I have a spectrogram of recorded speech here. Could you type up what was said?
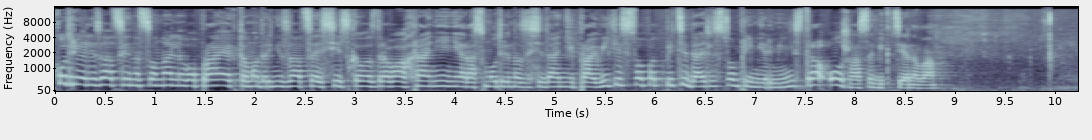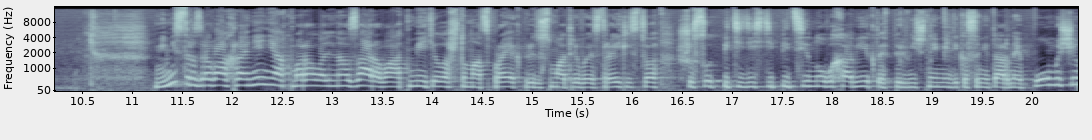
Ход реализации национального проекта «Модернизация сельского здравоохранения» рассмотрен на заседании правительства под председательством премьер-министра Олжаса Бектенова. Министр здравоохранения Акмарал Аль-Назарова отметила, что нацпроект предусматривает строительство 655 новых объектов первичной медико-санитарной помощи,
